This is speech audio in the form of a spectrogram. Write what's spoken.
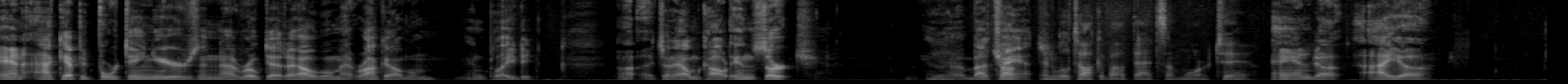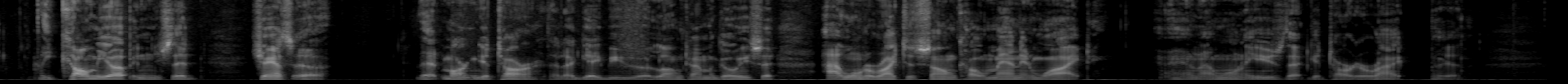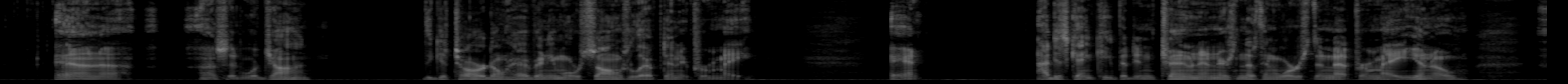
And I kept it 14 years, and I wrote that album, that rock album, and played it. Uh, it's an album called In Search uh, by We'll talk- chance. and we'll talk about that some more too. and uh, I uh, he called me up and he said, "Chance, uh, that Martin guitar that I gave you a long time ago," he said, "I want to write this song called Man in White, and I want to use that guitar to write with." And uh, I said, "Well, John, the guitar don't have any more songs left in it for me." And I just can't keep it in tune, and there's nothing worse than that for me. You know,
